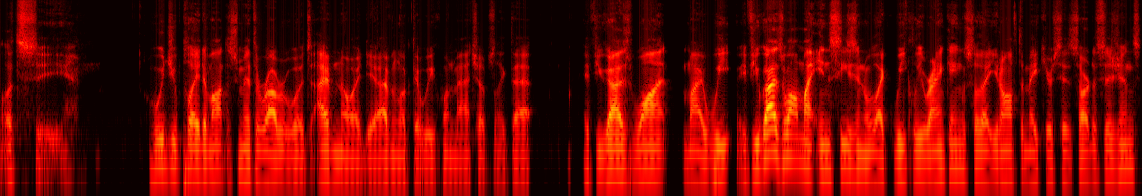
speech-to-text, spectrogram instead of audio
Let's see. Who would you play, Devonta Smith or Robert Woods? I have no idea. I haven't looked at week one matchups like that. If you guys want my week, if you guys want my in season like weekly rankings so that you don't have to make your sit start decisions,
